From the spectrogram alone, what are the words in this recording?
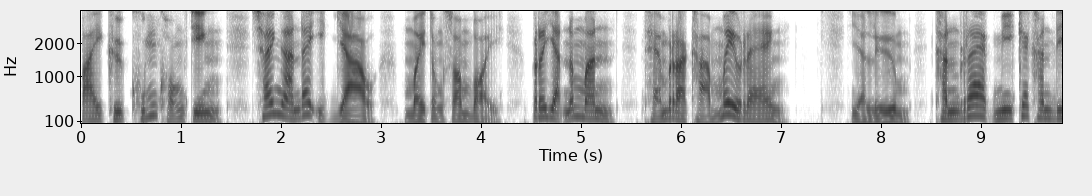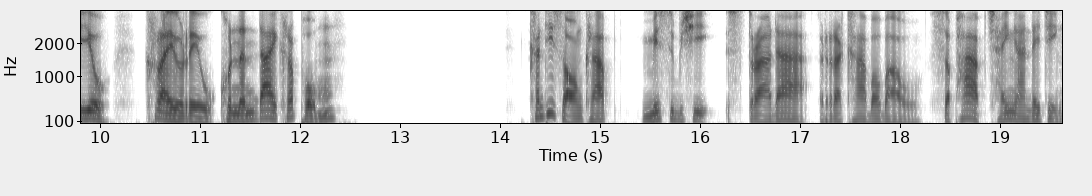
ไปคือคุ้มของจริง ใช้งานได้อีกยาว ไม่ต้องซ่อมบ่อย ประหยัดน้ำมัน แถมราคาไม่แรง อย่าลืม คันแรกมีแค่คันเดียว ใครเร็วคนนั้นได้ครับผม คันที่ 2 ครับ Mitsubishi Strada ราคาเบาๆ สภาพใช้งานได้จริง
